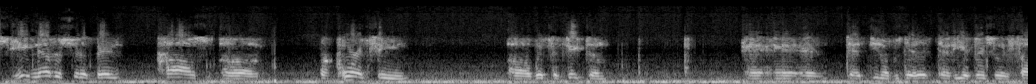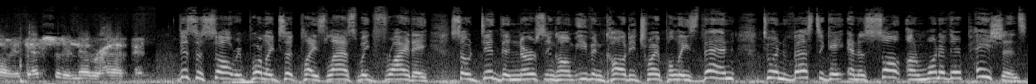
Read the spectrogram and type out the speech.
He never should have been housed uh, or quarantined uh, with the victim. And, and that you know that, that he eventually saw it. That should have never happened. This assault reportedly took place last week Friday. So did the nursing home even call Detroit police then to investigate an assault on one of their patients?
